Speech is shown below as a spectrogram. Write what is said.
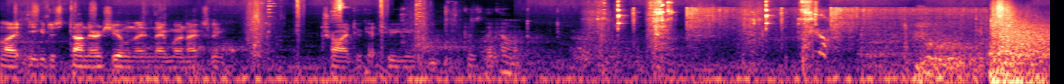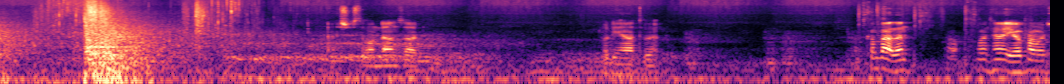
like, you could just stand there and shoot them and they, they won't actually try to get to you, because they can't. That's downside. Bloody hard to it. Come back then. I won't hurt you, I promise.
